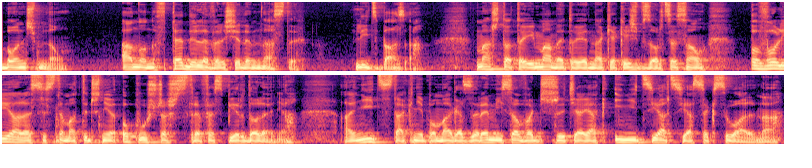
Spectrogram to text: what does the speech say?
Bądź mną. Anon wtedy level 17. Lidzbaza. Masz tatę i mamę, to jednak jakieś wzorce są. Powoli, ale systematycznie opuszczasz strefę spierdolenia. A nic tak nie pomaga zremisować życia jak inicjacja seksualna.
